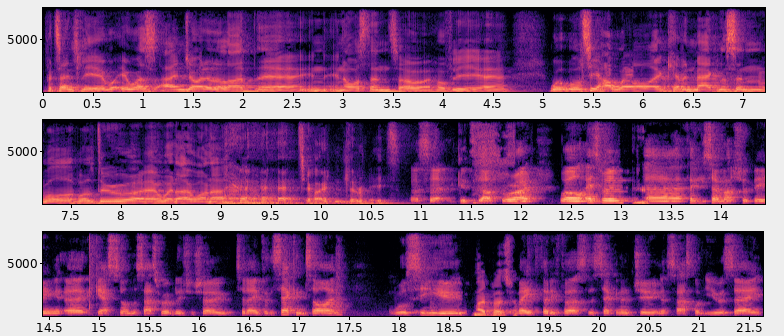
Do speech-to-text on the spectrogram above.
potentially it, it, was. I enjoyed it a lot uh, in in Austin, so hopefully uh, we'll, we'll see how well uh, Kevin Magnussen will will do uh, when I want to join the race. That's it. Good stuff. All right. Well, Esben, thank you so much for being a guest on the SaaS Revolution show today for the second time. We'll see you. My pleasure. May thirty first to the second of June at SaaStock USA.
